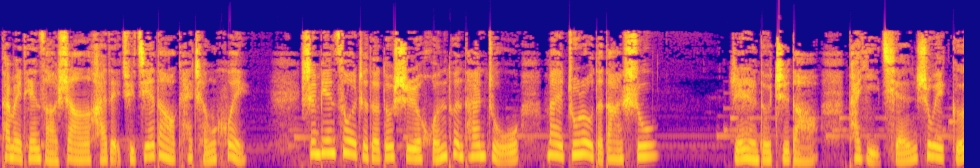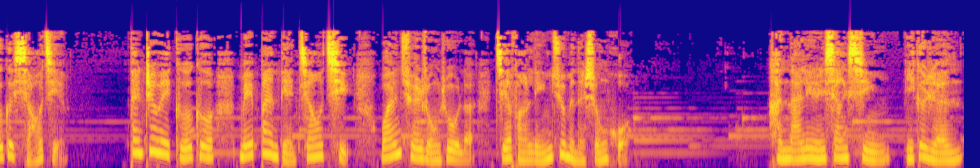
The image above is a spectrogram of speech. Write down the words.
他每天早上还得去街道开晨会，身边坐着的都是馄饨摊主、卖猪肉的大叔。人人都知道他以前是位格格小姐，但这位格格没半点娇气，完全融入了街坊邻居们的生活。很难令人相信，一个人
